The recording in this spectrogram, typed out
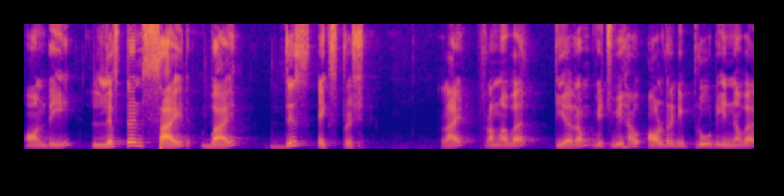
on the left hand side by this expression right from our theorem which we have already proved in our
